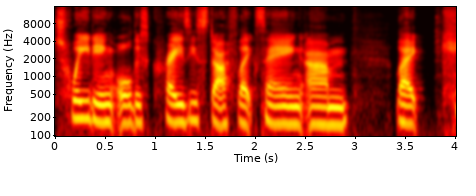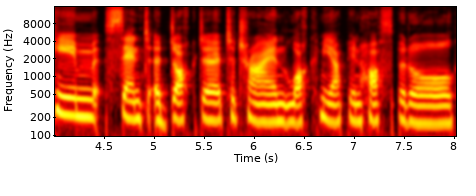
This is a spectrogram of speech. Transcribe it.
tweeting all this crazy stuff, like saying, um, like Kim sent a doctor to try and lock me up in hospital.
